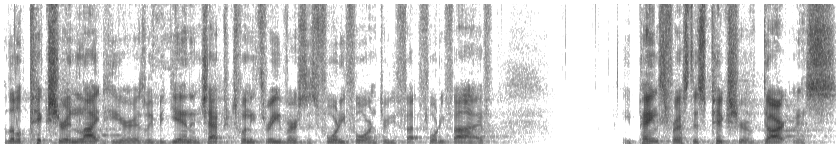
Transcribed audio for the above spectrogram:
a little picture in light here as we begin in chapter 23, verses 44 and 45. He paints for us this picture of darkness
